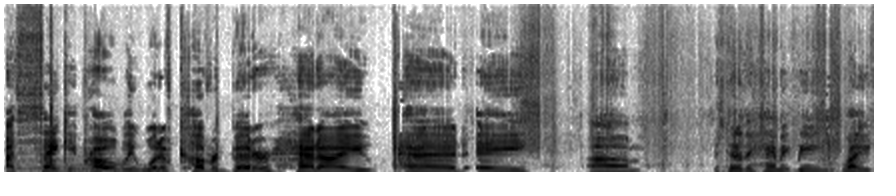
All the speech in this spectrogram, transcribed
I think it probably would have covered better had I had a, um, instead of the hammock being like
